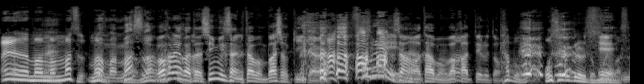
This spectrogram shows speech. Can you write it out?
えー、まあまあ、まず、まず、まあまあまずはわからなかったら清水さんに多分場所聞いたら、清水さんは多分分かってると思う。多分、教えてくれると思います。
